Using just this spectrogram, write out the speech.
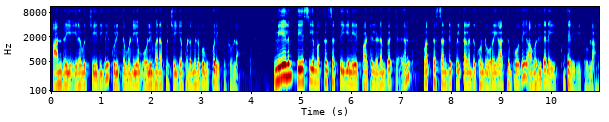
அன்றைய இரவு செய்தியில் குறித்த விடயம் ஒளிபரப்பு செய்யப்படும் எனவும் குறிப்பிட்டுள்ளார். மேலும் தேசிய மக்கள் சக்தியின் ஏற்பாட்டில் இடம்பெற்ற மக்கள் சந்திப்பில் கலந்து கொண்டு உரையாற்றும் போதே அவர் இதனை தெரிவித்துள்ளார்.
